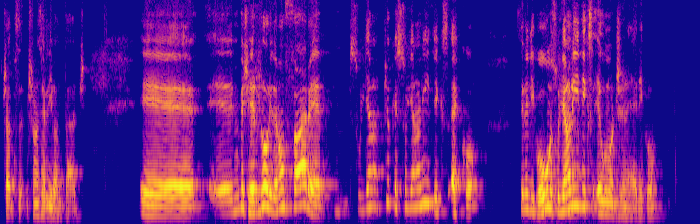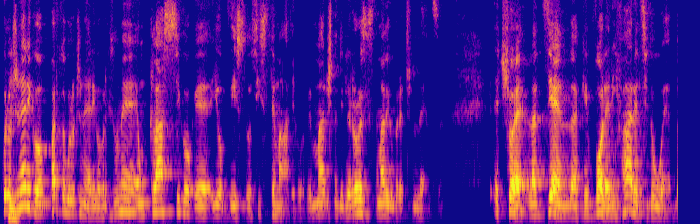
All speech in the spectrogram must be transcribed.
c'è, una serie di vantaggi. E, e invece errori da non fare, sugli, più che sugli analytics, ecco, te ne dico uno sugli analytics e uno generico. Quello mm. generico, parto da quello generico perché secondo me è un classico che io ho visto sistematico, proprio immaginati l'errore sistematico per eccellenza, e cioè l'azienda che vuole rifare il sito web,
